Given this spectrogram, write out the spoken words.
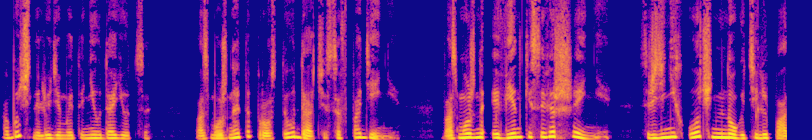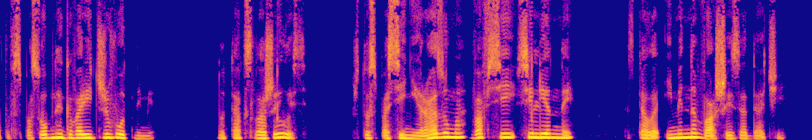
Обычно людям это не удается. Возможно, это просто удача, совпадение. Возможно, эвенки совершеннее. Среди них очень много телепатов, способных говорить с животными. Но так сложилось, что спасение разума во всей вселенной стало именно вашей задачей.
